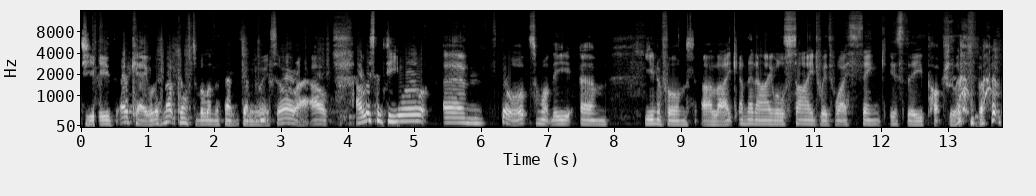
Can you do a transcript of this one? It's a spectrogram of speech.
jeez. Okay, well, it's not comfortable on the fence anyway. So, all right, I'll I'll listen to your um, thoughts on what the um, uniforms are like, and then I will side with what I think is the popular vote.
